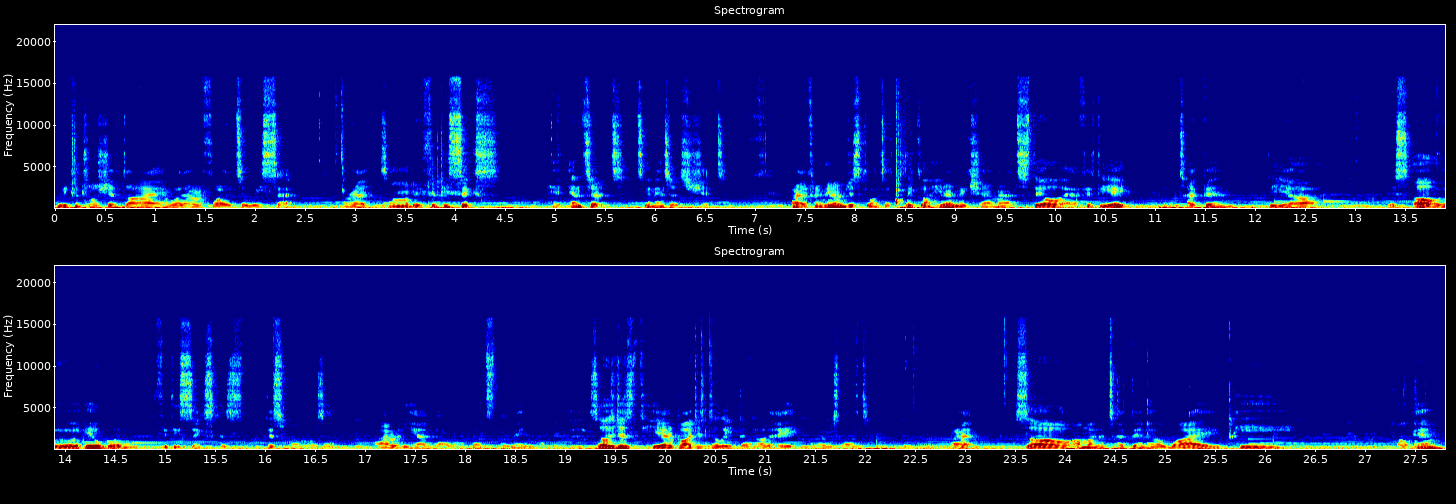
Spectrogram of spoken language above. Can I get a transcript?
re-control shift I and whatever for it to reset. All right, so I'm gonna do 56, hit insert, it's gonna insert shit. All right, from here, I'm just going to click on here, make sure I'm at still at 58. We'll type in the, uh, this, oh, it wasn't 56 because this one wasn't. I already have that one. That's the main one. So it's just here, but I just delete the other eight, whatever's left. All right. So I'm going to type in a Y, P, O, M.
